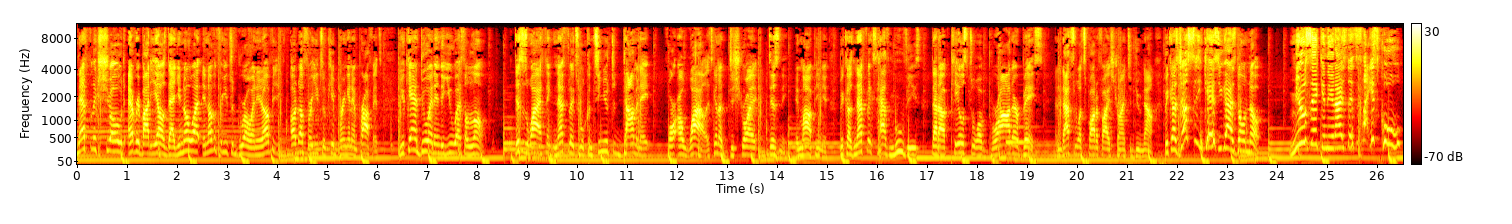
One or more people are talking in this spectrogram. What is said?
Netflix showed everybody else that you know what, in order for you to grow and in order for you to keep bringing in profits, you can't do it in the US alone. This is why I think Netflix will continue to dominate for a while. It's gonna destroy Disney, in my opinion, because Netflix has movies that appeals to a broader base. And that's what Spotify is trying to do now. Because just in case you guys don't know, music in the United States is like, it's cool.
